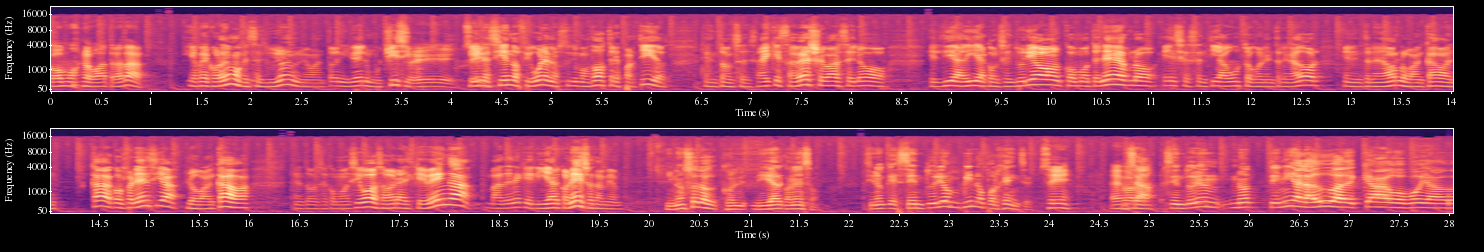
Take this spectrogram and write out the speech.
cómo lo va a tratar. Y recordemos que Centurión levantó nivel muchísimo. Sí, sí. Viene siendo figura en los últimos dos, tres partidos. Entonces hay que saber llevárselo el día a día con Centurión, cómo tenerlo. Él se sentía a gusto con el entrenador. El entrenador lo bancaba en cada conferencia, lo bancaba. Entonces, como decís vos, ahora el que venga va a tener que lidiar con eso también. Y no solo con lidiar con eso, sino que Centurión vino por Heinze. Sí, es o verdad. sea, Centurión no tenía la duda de qué hago, voy a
